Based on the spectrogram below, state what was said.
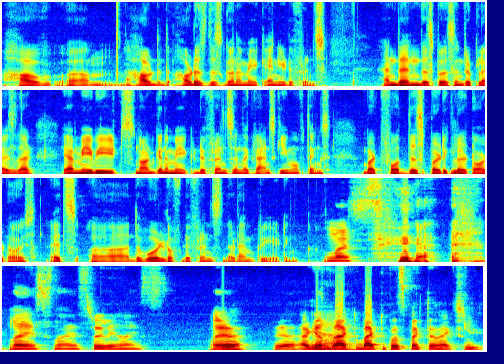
How um, how did, how does this gonna make any difference and then this person replies that yeah maybe it's not gonna make a difference in the grand scheme of things but for this particular tortoise it's uh, the world of difference that i'm creating Nice. nice, nice, really nice. Yeah, yeah. Again, Yeah. back to back to perspective actually.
